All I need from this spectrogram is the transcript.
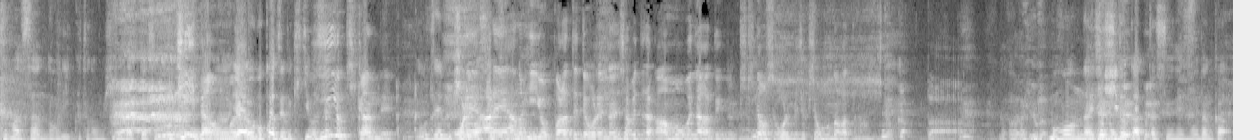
クマさんのお肉とかもひどかったですよね。聞いたんお前。いや僕は全部聞きますいいよ聞かんで。僕全部聞きますよ。俺あれあの日酔っ払ってて俺何喋ってたかあんま覚えてなかったけど聞き直して俺めちゃくちゃ思んなかった。なひどかった。なかなかひどかった思んないしひどかったですよね。もうなんか。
